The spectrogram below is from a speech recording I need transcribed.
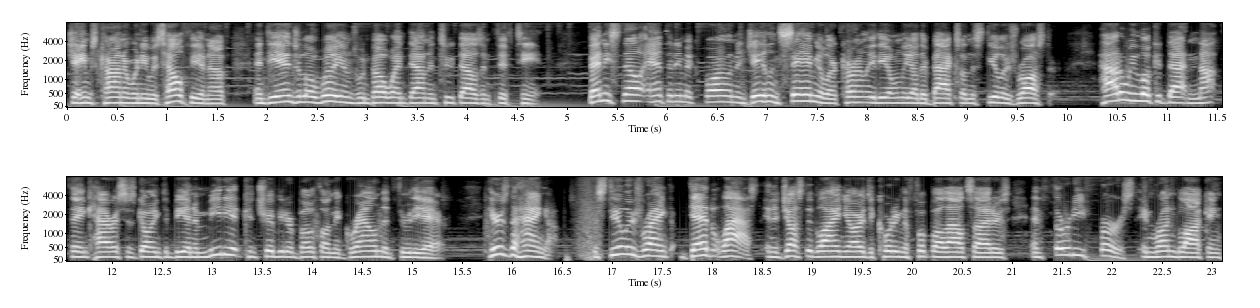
James Conner when he was healthy enough, and DeAngelo Williams when Bell went down in 2015. Benny Snell, Anthony McFarland, and Jaylen Samuel are currently the only other backs on the Steelers roster. How do we look at that and not think Harris is going to be an immediate contributor both on the ground and through the air? Here's the hangup. The Steelers ranked dead last in adjusted line yards according to Football Outsiders and 31st in run blocking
